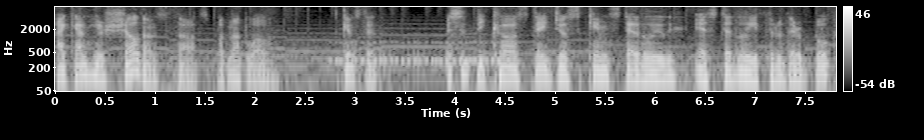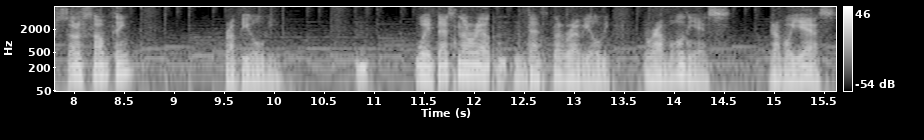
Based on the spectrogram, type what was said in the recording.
I can hear Sheldon's thoughts, but not Weldon. Skimstead. Is it because they just skim steadily, eh, steadily through their books or something? Ravioli. Wait, that's not real. That's not ravioli. Ravolies. Ravolies.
